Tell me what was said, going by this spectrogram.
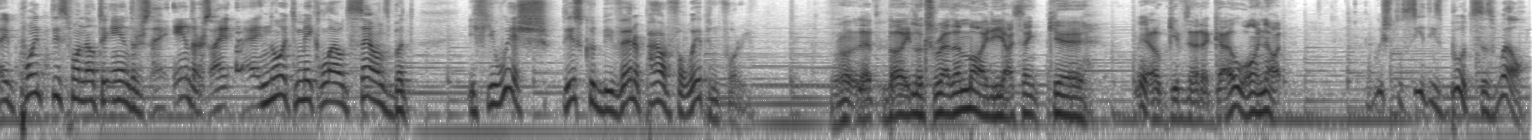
I point this one out to Anders. Hey, Anders, I, I know it make loud sounds, but if you wish, this could be very powerful weapon for you. Well, that blade looks rather mighty. I think, uh, yeah, I'll give that a go. Why not? I wish to see these boots as well.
